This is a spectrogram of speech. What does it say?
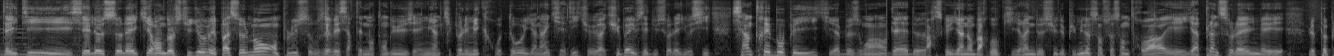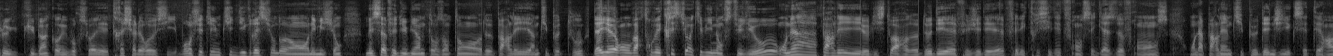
Tahiti, c'est le soleil qui rentre dans le studio, mais pas seulement. En plus, vous avez certainement entendu, j'avais mis un petit peu les micros Il y en a un qui a dit qu'à Cuba, il faisait du soleil aussi. C'est un très beau pays qui a besoin d'aide parce qu'il y a un embargo qui règne dessus depuis 1963 et il y a plein de soleil, mais le peuple cubain, quand il vous reçoit, est très chaleureux aussi. Bon, c'était une petite digression dans l'émission, mais ça fait du bien de temps en temps de parler un petit peu de tout. D'ailleurs, on va retrouver Christian et Kevin en studio. On a parlé de l'histoire d'EDF et GDF, électricité de France et Gaz de France. On a parlé un petit peu d'Engie, etc.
